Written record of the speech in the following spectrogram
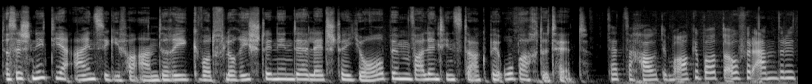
Das ist nicht die einzige Veränderung, die die Floristin in den letzten Jahren beim Valentinstag beobachtet hat. Es hat sich halt im Angebot auch verändert.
